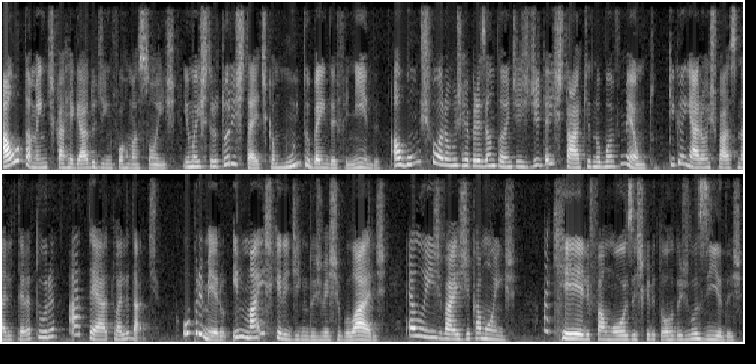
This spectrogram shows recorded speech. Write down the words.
altamente carregado de informações e uma estrutura estética muito bem definida, alguns foram os representantes de destaque no movimento, que ganharam espaço na literatura até a atualidade. O primeiro e mais queridinho dos vestibulares é Luiz Vaz de Camões, aquele famoso escritor dos Lusíadas,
